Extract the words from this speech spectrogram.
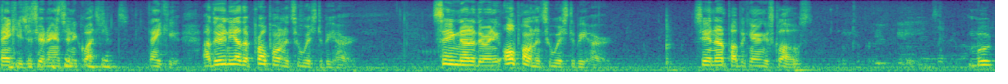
Thank you. Just here to answer any questions. Thank you. Are there any other proponents who wish to be heard? Seeing none, are there any opponents who wish to be heard? Seeing none, public hearing is closed. Moved,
